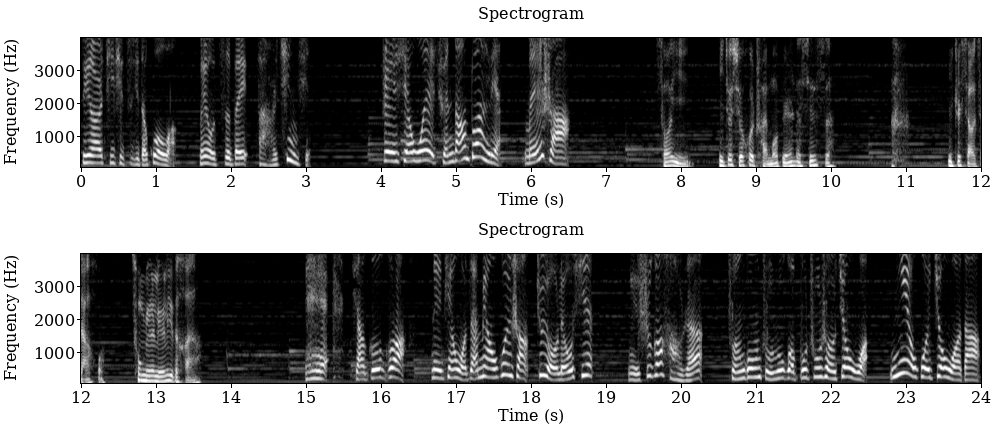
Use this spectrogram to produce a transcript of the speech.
灵儿提起自己的过往，没有自卑，反而庆幸。这些我也全当锻炼，没啥。所以你就学会揣摩别人的心思。你这小家伙，聪明伶俐的很啊。嘿，小哥哥。那天我在庙会上就有留心，你是个好人。纯公主如果不出手救我，你也会救我的。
